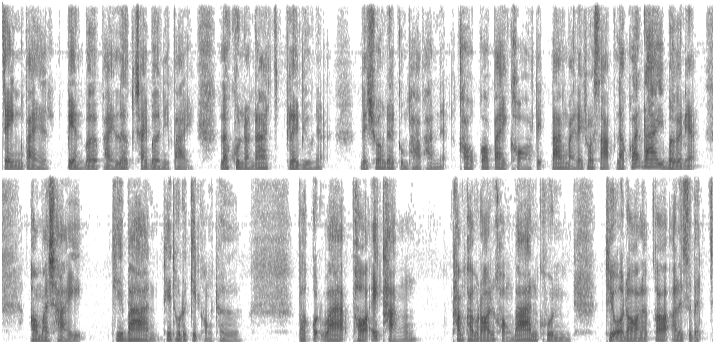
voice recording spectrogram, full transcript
เจ๊งไปเปลี่ยนเบอร์ไปเลิกใช้เบอร์นี้ไป แล้วคุณดอนน่าเกรบิลเนี่ยในช่วงเดือนกุมภาพันธ์เนี่ยเขาก็ไปขอติดตั้งหมายเลขโทรศัพท์ แล้วก็ได้เบอร์เนี้ยเอามาใช้ที่บ้านที่ธุรกิจของเธอ ปรากฏว่าพอไอ้ถังทำความร้อนของบ้านคุณทีโอดอร์แล้วก็อลิซาเบธเจ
